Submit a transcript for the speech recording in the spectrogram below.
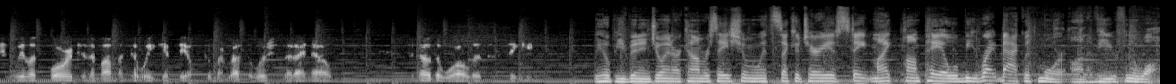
and we look forward to the moment that we get the ultimate resolution that I know to know the world is seeking. We hope you've been enjoying our conversation with Secretary of State Mike Pompeo. We'll be right back with more on A View from the Wall.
